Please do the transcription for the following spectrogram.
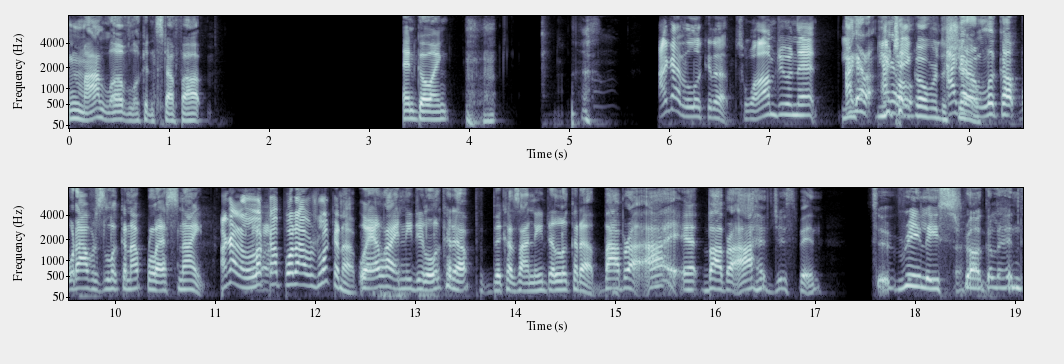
Mm, I love looking stuff up and going. I got to look it up. So while I'm doing that, you, I gotta, you I gotta- take over the I show. gotta look up what I was looking up last night. I got to look up what I was looking up. Well, I need to look it up because I need to look it up. Barbara, I, uh, Barbara, I have just been really struggling.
